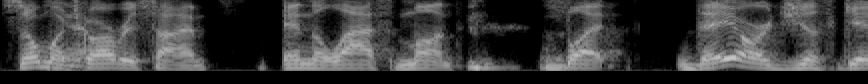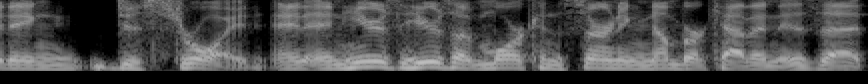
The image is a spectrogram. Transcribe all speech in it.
so much yeah. garbage time in the last month. But they are just getting destroyed. And and here's here's a more concerning number, Kevin, is that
